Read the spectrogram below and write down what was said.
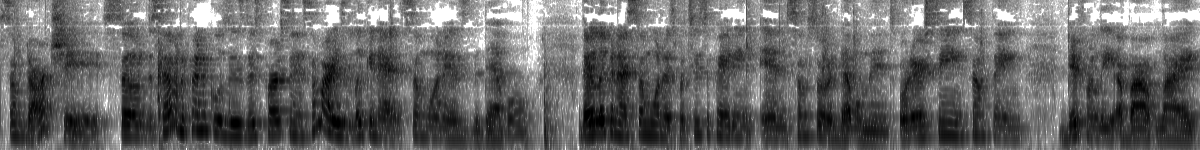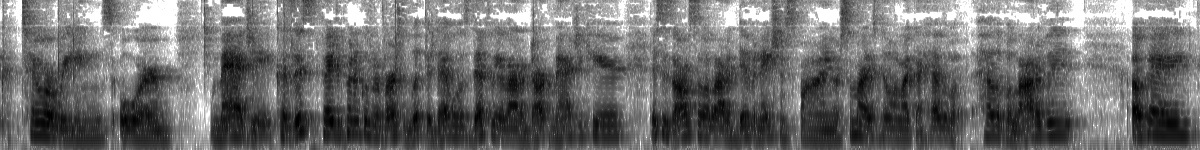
some dark shit. So the Seven of Pentacles is this person. Somebody's looking at someone as the devil. They're looking at someone as participating in some sort of devilment. Or they're seeing something differently about like tarot readings or magic. Because this page of pentacles reversed with the devil is definitely a lot of dark magic here. This is also a lot of divination spying or somebody's doing like a hell of a hell of a lot of it. Okay?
